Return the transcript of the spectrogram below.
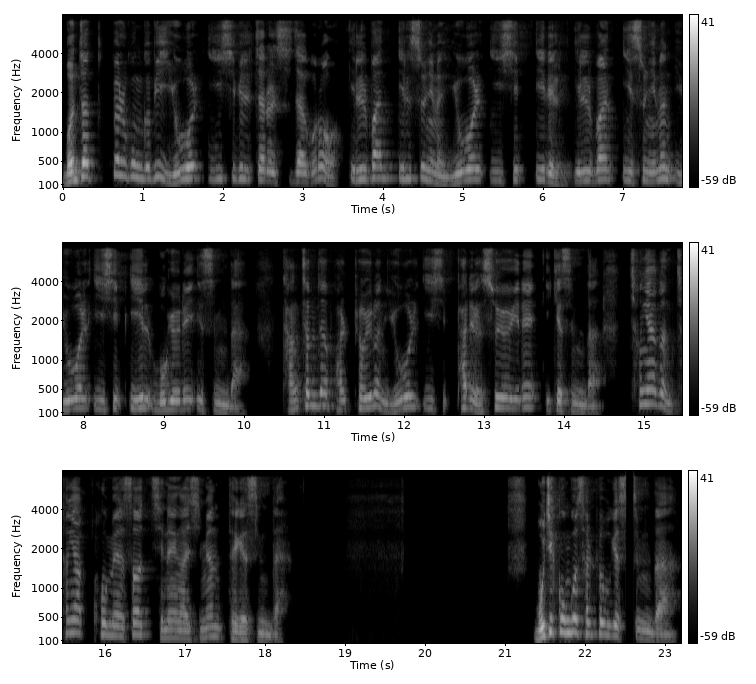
먼저 특별 공급이 6월 20일자를 시작으로 일반 1순위는 6월 21일, 일반 2순위는 6월 22일 목요일에 있습니다. 당첨자 발표일은 6월 28일 수요일에 있겠습니다. 청약은 청약홈에서 진행하시면 되겠습니다. 모집 공고 살펴보겠습니다.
